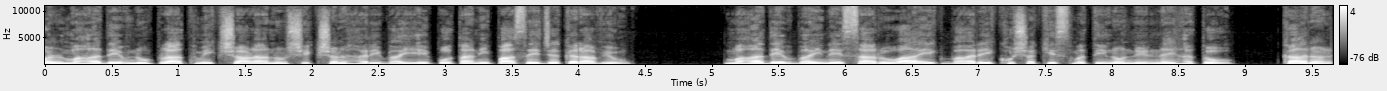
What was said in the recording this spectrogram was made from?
પણ મહાદેવનું પ્રાથમિક શાળાનું શિક્ષણ હરિભાઈએ પોતાની પાસે જ કરાવ્યું. મહાદેવભાઈને સારું આ એક ભારે ખુશકિસ્મતીનો નિર્ણય હતો, કારણ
